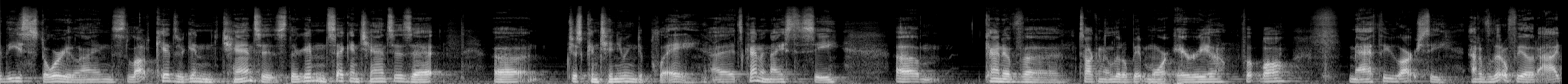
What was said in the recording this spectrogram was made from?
these storylines, a lot of kids are getting chances. They're getting second chances at uh, just continuing to play. Uh, it's kind of nice to see. Um, kind of uh, talking a little bit more area football. Matthew Arcee out of Littlefield. I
